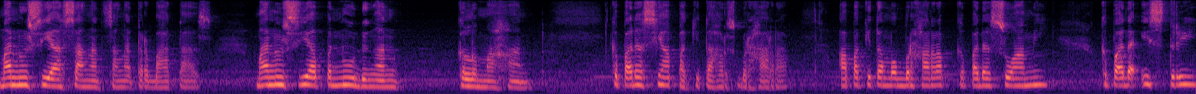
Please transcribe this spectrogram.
Manusia sangat-sangat terbatas. Manusia penuh dengan kelemahan. Kepada siapa kita harus berharap? Apa kita mau berharap kepada suami? kepada istri,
